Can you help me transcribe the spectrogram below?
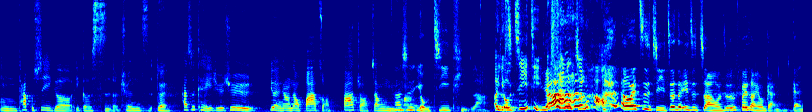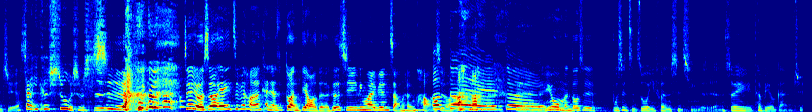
嗯，它不是一个一个死的圈子，对，它是可以一直去有点像那种八爪八爪章鱼，它是有机体啦，啊，有机体，说的真好，它会自己真的一直长，我觉得非常有感感觉，像一棵树是不是？是啊，就有时候哎，这边好像看起来是断掉的，可是其实另外一边长得很好，哦、是吧？对 对对，因为我们都是。不是只做一份事情的人，所以特别有感觉。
